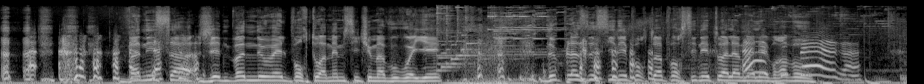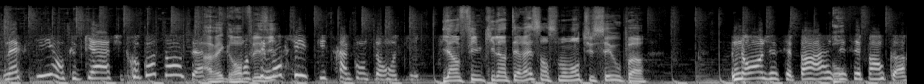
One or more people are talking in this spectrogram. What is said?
Vanessa, j'ai une bonne nouvelle pour toi, même si tu m'as vous voyé. Deux places de ciné pour toi pour Ciné Toi la Malais, bravo. Super Merci, en tout cas, je suis trop contente. Avec grand Bon, C'est plaisir. mon fils qui sera content aussi. Il y a un film qui l'intéresse en ce moment, tu sais ou pas? Non, je sais pas, Bon. je sais pas encore.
